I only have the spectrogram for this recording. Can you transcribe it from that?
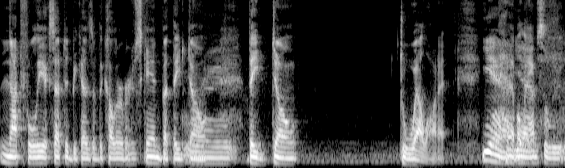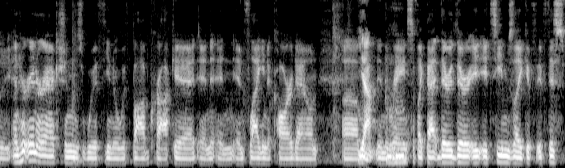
not fully accepted because of the color of her skin, but they don't Right. they don't dwell on it. Yeah, heavily. yeah, absolutely. And her interactions with you know with Bob Crockett and and, and flagging a car down, um, Yeah. in the rain, stuff like that. There, there. It, it seems like if, if this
